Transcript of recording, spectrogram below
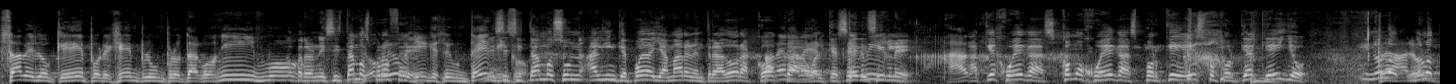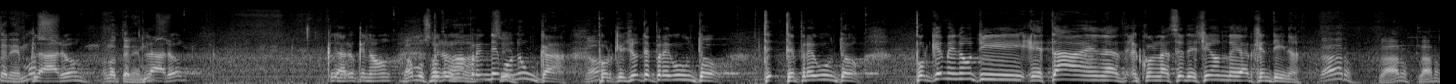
sabe lo que es, por ejemplo, un protagonismo. No, pero necesitamos, Yo creo profe. que tiene que ser un técnico. Necesitamos un, alguien que pueda llamar al entrenador a Coca ver, a ver, o al que sea y decirle A- ¿a qué juegas? ¿Cómo juegas? ¿Por qué esto? ¿Por qué aquello? Y no, Claro, lo, no lo tenemos. Claro. No lo tenemos. Claro. Claro que no. Vamos a Pero otra- no aprendemos sí. nunca. ¿No? Porque yo te pregunto, te, te pregunto, ¿por qué Menotti está en la- con la selección de Argentina? Claro, claro, claro.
